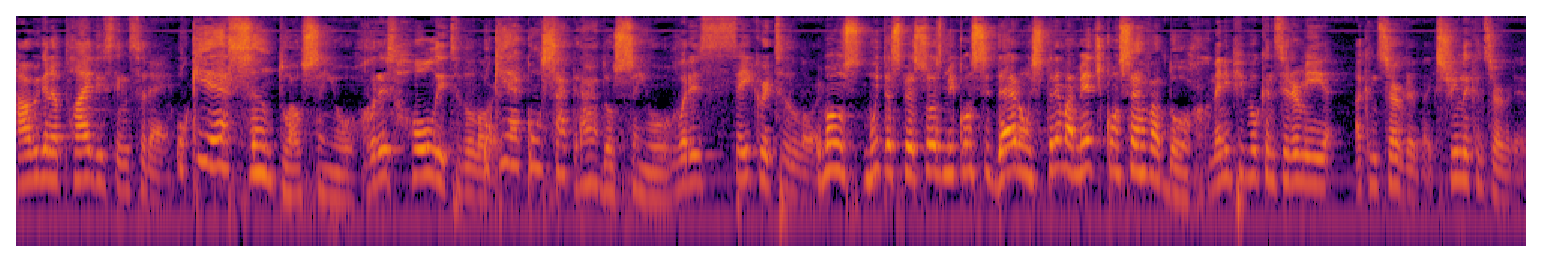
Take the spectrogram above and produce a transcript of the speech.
How are we going to apply these things today? O que é santo ao Senhor? What is holy to the O Lord? que é consagrado ao Senhor? What is sacred to the Lord? Irmãos, muitas pessoas me consideram extremamente conservador. Many people consider me a conservative, extremely conservative.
